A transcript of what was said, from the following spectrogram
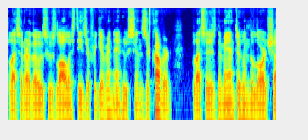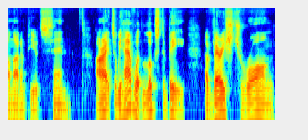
Blessed are those whose lawless deeds are forgiven and whose sins are covered. Blessed is the man to whom the Lord shall not impute sin. All right, so we have what looks to be a very strong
